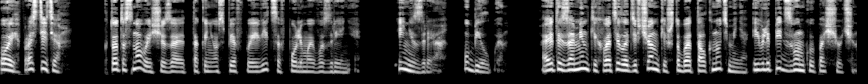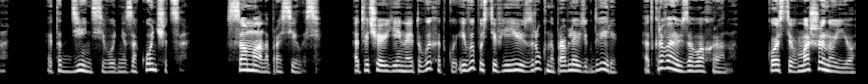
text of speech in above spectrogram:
«Ой, простите». Кто-то снова исчезает, так и не успев появиться в поле моего зрения. И не зря. Убил бы. А этой заминки хватило девчонке, чтобы оттолкнуть меня и влепить звонкую пощечину. Этот день сегодня закончится. Сама напросилась. Отвечаю ей на эту выходку и, выпустив ее из рук, направляюсь к двери, открываю и зову охрану. «Костя, в машину ее,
